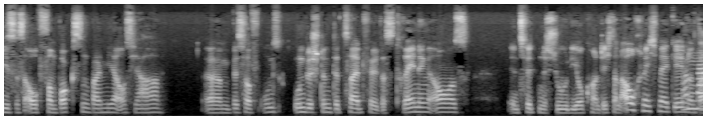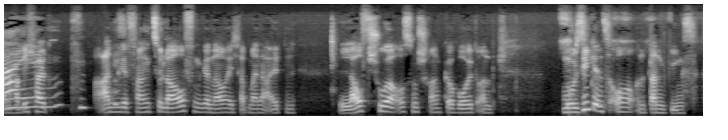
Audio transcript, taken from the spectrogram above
Hieß es auch vom Boxen bei mir aus, ja, ähm, bis auf un unbestimmte Zeit fällt das Training aus. Ins Fitnessstudio konnte ich dann auch nicht mehr gehen oh und dann habe ich halt angefangen zu laufen. Genau, ich habe meine alten Laufschuhe aus dem Schrank geholt und Musik ins Ohr und dann ging's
